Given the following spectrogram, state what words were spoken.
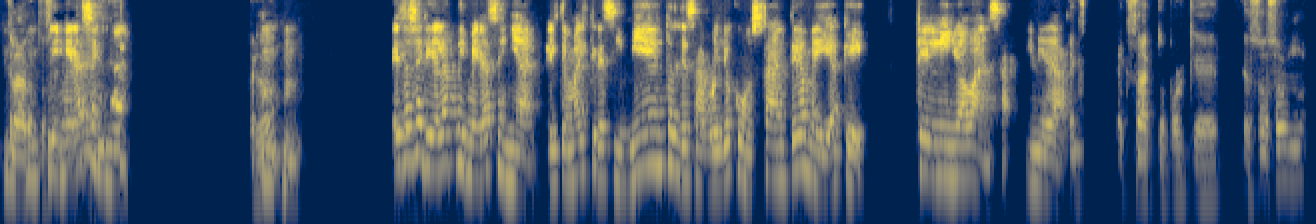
claro, entonces, primera señal. ¿Perdón? Esa sería la primera señal, el tema del crecimiento, el desarrollo constante a medida que, que el niño avanza en edad. Exacto, porque esos son,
